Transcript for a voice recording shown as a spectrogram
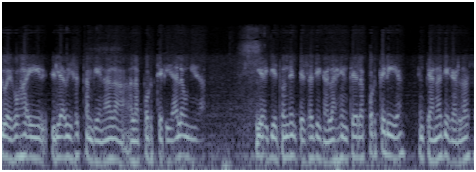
Luego Jair le avisa también a la, a la portería de la unidad Y allí es donde empieza a llegar la gente de la portería, empiezan a llegar las,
